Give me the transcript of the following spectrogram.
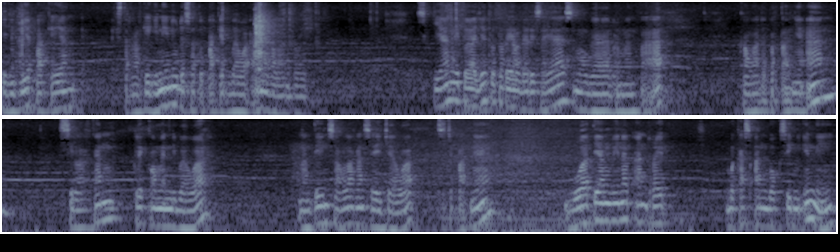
jadi dia pakai yang eksternal kayak gini ini udah satu paket bawaannya kalau Android Sekian itu aja tutorial dari saya, semoga bermanfaat. Kalau ada pertanyaan, silahkan klik komen di bawah. Nanti insya Allah akan saya jawab secepatnya. Buat yang minat Android bekas unboxing ini,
